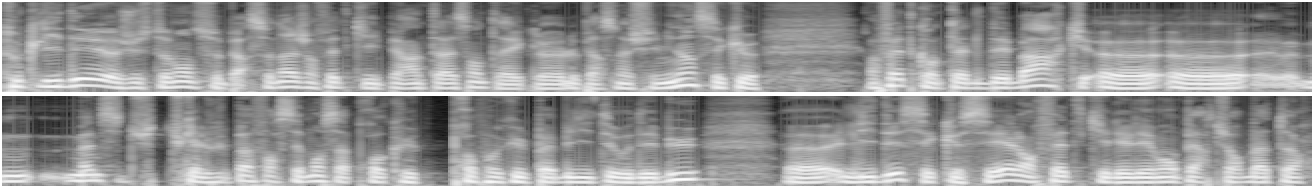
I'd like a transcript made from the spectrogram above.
Toute l'idée justement de ce personnage en fait qui est hyper intéressante avec le, personnage féminin, c'est que en fait quand elle débarque, euh, euh, même si tu, tu calcules pas forcément sa pro- propre culpabilité au début, euh, l'idée c'est que c'est elle en fait qui est l'élément perturbateur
